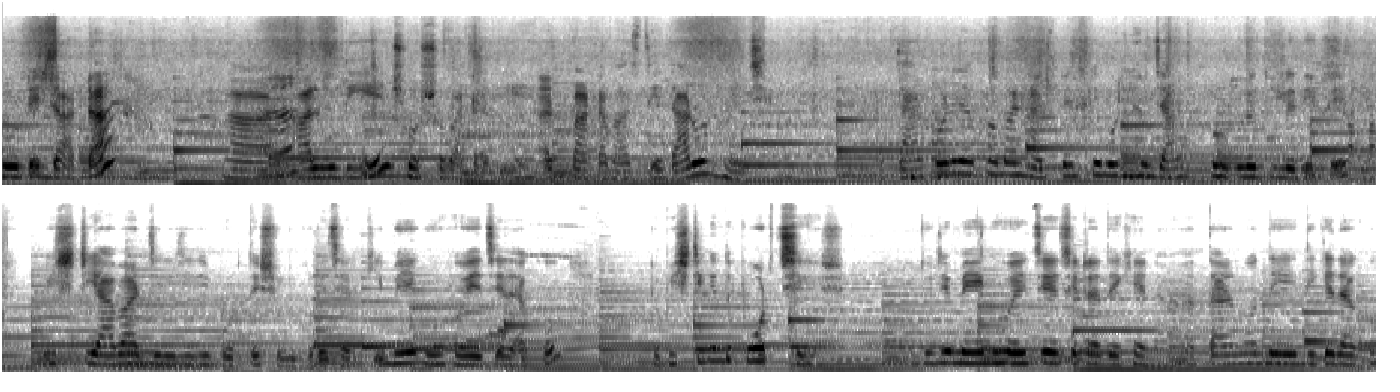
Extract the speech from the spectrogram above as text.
লোটের ডাটা আর আলু দিয়ে শস্য বাটা দিয়ে, আর বাটা মাছ দিয়ে দারুণ হয়েছিল। তারপরে দেখো আমার হাজব্যান্ডকে বললাম, জামা কাপড়গুলো তুলে দিতে। বৃষ্টি আবার ঝিরি ঝিরি পড়তে শুরু করেছে, আর কি মেঘ হয়েছে দেখো। তো বৃষ্টি কিন্তু পড়ছে কিন্তু যে মেঘ হয়েছে সেটা দেখে না। আর তার মধ্যে এইদিকে দেখো,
